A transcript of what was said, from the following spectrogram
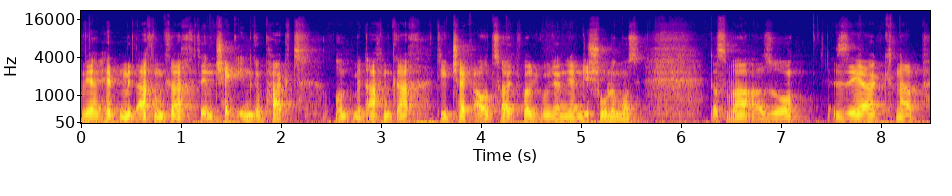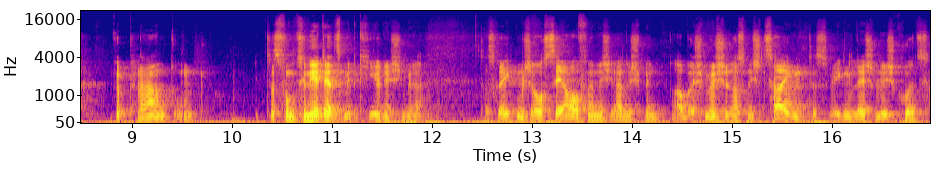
wir hätten mit Ach und Krach den Check-in gepackt und mit Ach und Krach die Check-out-Zeit, weil Julian ja in die Schule muss. Das war also sehr knapp geplant und das funktioniert jetzt mit Kiel nicht mehr. Das regt mich auch sehr auf, wenn ich ehrlich bin, aber ich möchte das nicht zeigen, deswegen lächle ich kurz.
